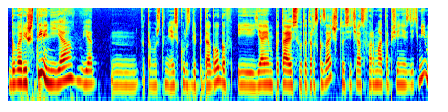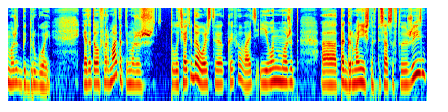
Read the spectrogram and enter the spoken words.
говоришь ты, а не я. Я потому что у меня есть курс для педагогов, и я им пытаюсь вот это рассказать, что сейчас формат общения с детьми может быть другой. И от этого формата ты можешь получать удовольствие, кайфовать, и он может э, так гармонично вписаться в твою жизнь,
